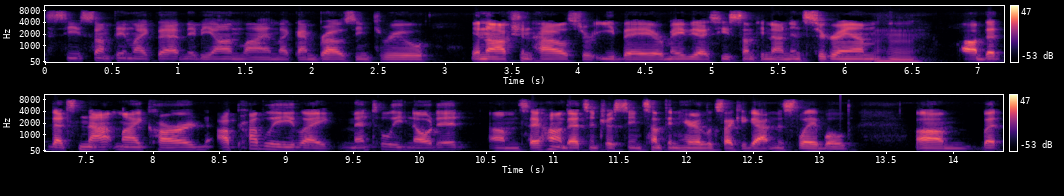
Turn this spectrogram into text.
see something like that, maybe online, like I'm browsing through an auction house or eBay, or maybe I see something on Instagram. Mm-hmm. Um, that that's not my card. I'll probably like mentally note it, um, say, "Huh, that's interesting. Something here looks like it got mislabeled." Um, but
